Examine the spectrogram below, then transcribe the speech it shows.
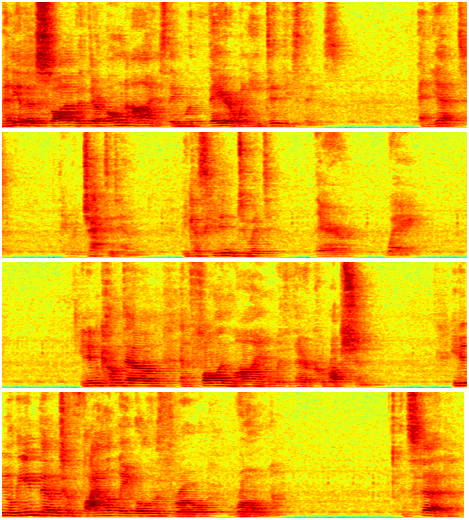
Many of them saw it with their own eyes. They were there when he did these things. And yet, they rejected him because he didn't do it their way. He didn't come down and fall in line with their corruption. He didn't lead them to violently overthrow Rome. Instead,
